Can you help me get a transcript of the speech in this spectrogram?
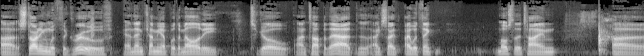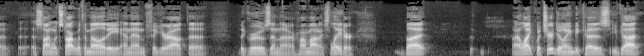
uh, starting with the groove and then coming up with a melody to go on top of that. I, I would think most of the time uh, a song would start with the melody and then figure out the the grooves and the harmonics later. But I like what you're doing because you've got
